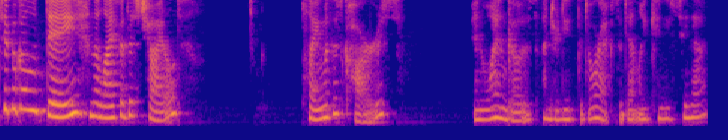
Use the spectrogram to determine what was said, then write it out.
Typical day in the life of this child, playing with his cars, and one goes underneath the door accidentally. Can you see that?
